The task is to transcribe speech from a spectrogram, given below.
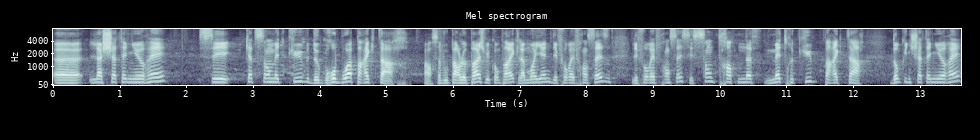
la châtaigneraie, c'est 400 mètres cubes de gros bois par hectare. Alors ça ne vous parle pas, je vais comparer avec la moyenne des forêts françaises. Les forêts françaises, c'est 139 mètres cubes par hectare. Donc une châtaigneraie,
